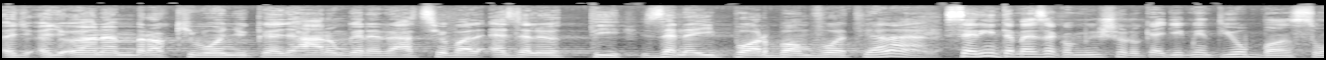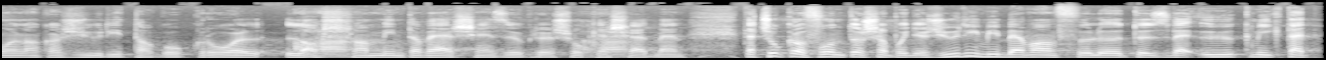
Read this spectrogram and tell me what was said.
egy, egy olyan ember, aki mondjuk egy három generációval ezelőtti zeneiparban volt jelen? Szerintem ezek a műsorok egyébként jobban szólnak a zsűri tagokról lassan, Aha. mint a versenyzőkről sok Aha. esetben. Tehát sokkal fontosabb, hogy a zsűri mibe van fölöltözve, ők mik, tehát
